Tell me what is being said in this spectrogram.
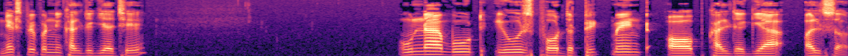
નેક્સ્ટ પેપરની ખાલી જગ્યા છે. Unna boot use for the treatment of ખાલી જગ્યા અલ્સર.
